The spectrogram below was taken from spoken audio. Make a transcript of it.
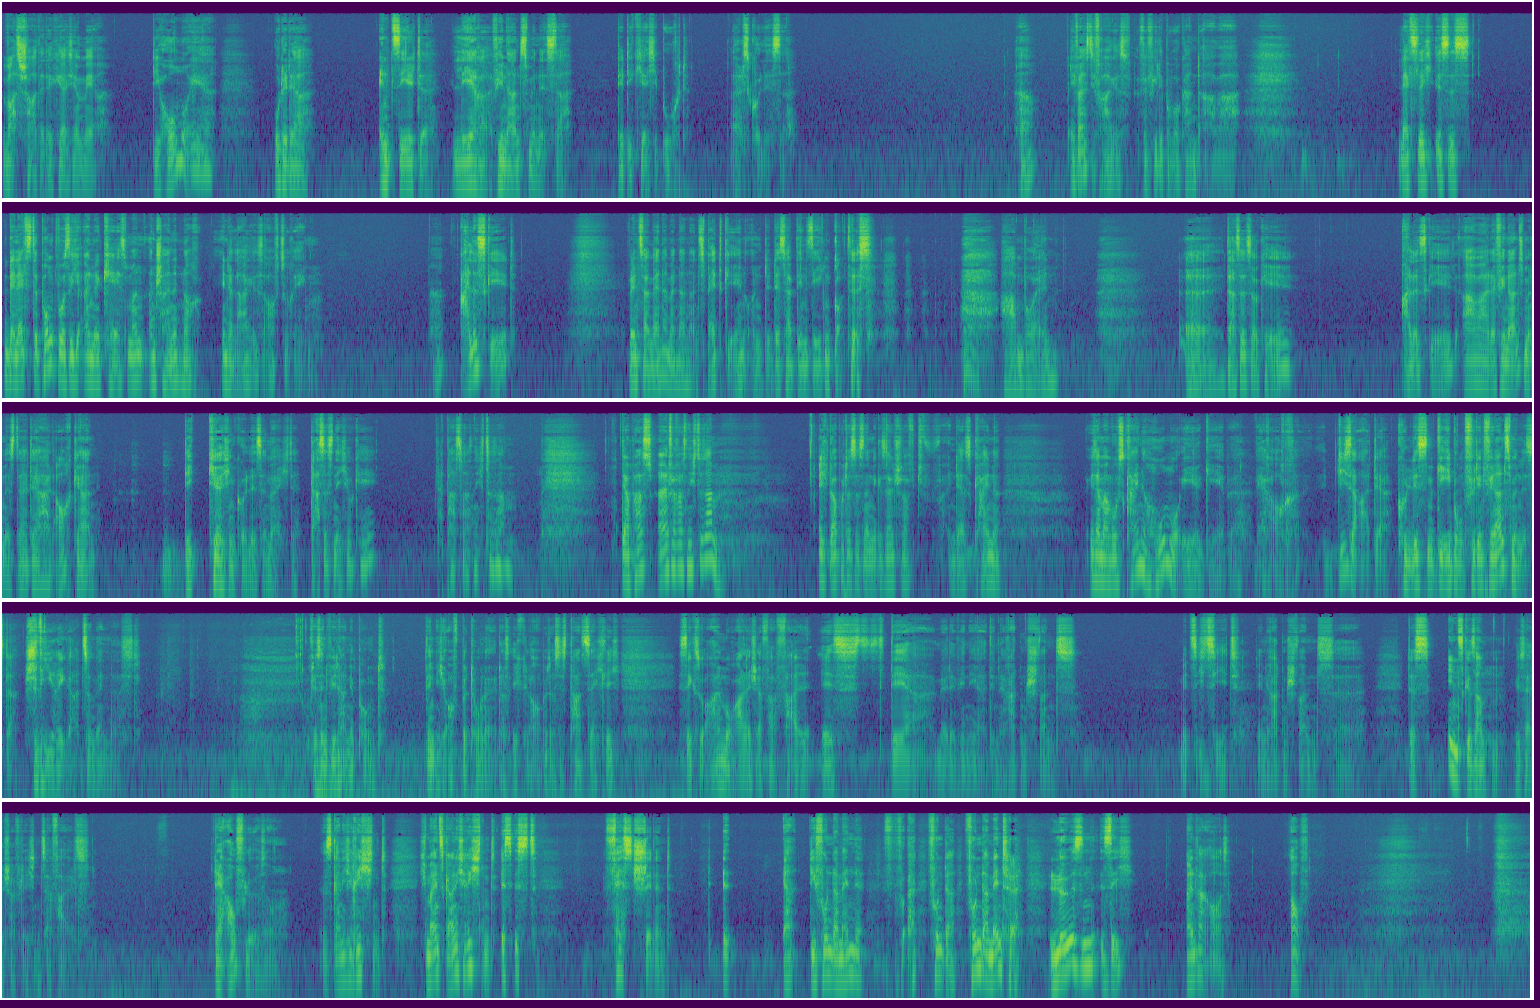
Was schadet der Kirche mehr? Die Homo-Ehe oder der entseelte, leere Finanzminister, der die Kirche bucht als Kulisse. Ja? Ich weiß, die Frage ist für viele provokant, aber letztlich ist es der letzte Punkt, wo sich eine Käsmann anscheinend noch in der Lage ist aufzuregen. Ja? Alles geht, wenn zwei Männer miteinander ins Bett gehen und deshalb den Segen Gottes haben wollen, äh, das ist okay. Alles geht, aber der Finanzminister, der halt auch gern die Kirchenkulisse möchte, das ist nicht okay. Da passt was nicht zusammen. Da passt einfach was nicht zusammen. Ich glaube, das ist eine Gesellschaft, in der es keine ich sag mal, wo es keine Homo-Ehe gäbe, wäre auch diese Art der Kulissengebung für den Finanzminister schwieriger zumindest. Und wir sind wieder an dem Punkt. den ich oft betone, dass ich glaube, dass es tatsächlich sexualmoralischer Verfall ist, der mehr oder weniger den Rattenschwanz mit sich zieht, den Rattenschwanz äh, des insgesamten gesellschaftlichen Zerfalls, der Auflösung. Es ist gar nicht richtend. Ich meine es gar nicht richtend. Es ist feststellend. Äh, ja, die Fundamente, Funda, Fundamente lösen sich einfach aus. Auf.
